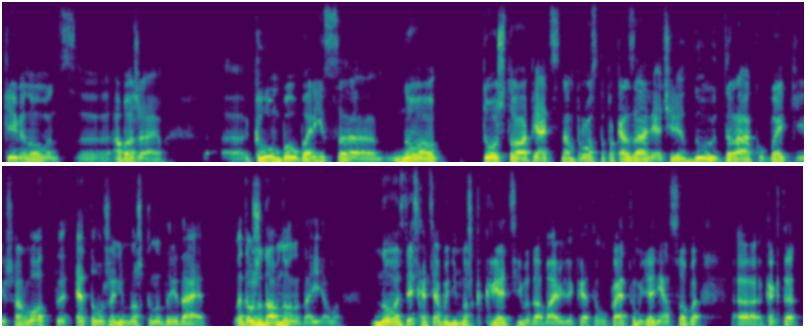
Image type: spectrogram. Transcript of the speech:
Кевин Оуэнс, э, обожаю. Э, Клумба у Бориса, но то, что опять нам просто показали очередную драку Бекки и Шарлотты, это уже немножко надоедает. Это уже давно надоело. Но здесь хотя бы немножко креатива добавили к этому. Поэтому я не особо э, как-то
